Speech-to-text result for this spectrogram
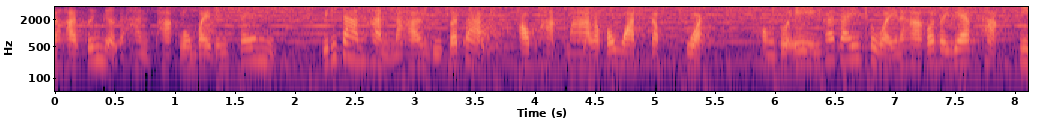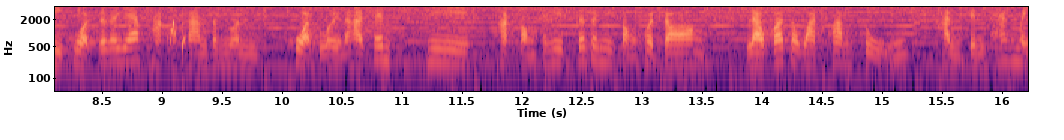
นะคะ ซึ่งเดี๋ยวจะหั่นผักลงไปเป็นเส้น วิธีการหั่นนะคะ ดีก็จะเอาผักมาแล้วก็วัดกับขวดของตัวเอง ถ้าจะให้สวยนะคะ ก็จะแยกผักกี่ขวดก็จะแยกผักออกตามจำนวนขวดเลยนะคะ เช่น มีผัก 2 ชนิดก็จะมี 2 ขวดดอง แล้วก็จะวัดความสูงหั่นเป็นแท่งไม้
